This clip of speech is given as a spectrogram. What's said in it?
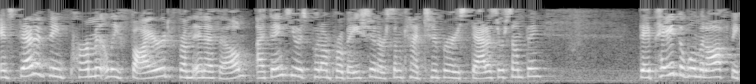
instead of being permanently fired from the NFL, I think he was put on probation or some kind of temporary status or something. They paid the woman off to be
